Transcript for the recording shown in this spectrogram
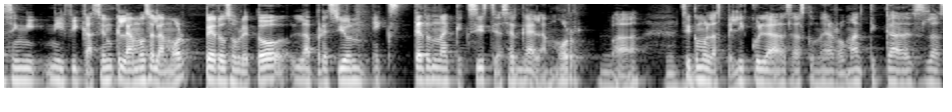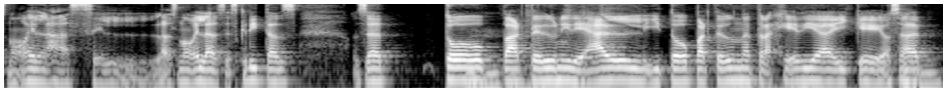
significación que le damos al amor, pero sobre todo la presión externa que existe acerca del amor, ¿va? Así como las películas, las comedias románticas, las novelas, las novelas escritas, o sea, todo parte de un ideal y todo parte de una tragedia y que, o sea,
